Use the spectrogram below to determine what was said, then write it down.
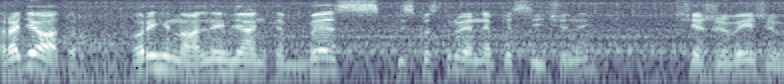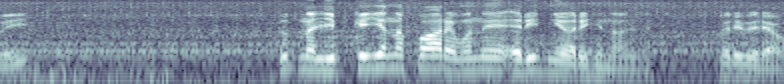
Радіатор оригінальний, гляньте, без піскоструя не посічений, ще живий-живий. Тут наліпки є на фари, вони рідні оригінальні. Перевіряв.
